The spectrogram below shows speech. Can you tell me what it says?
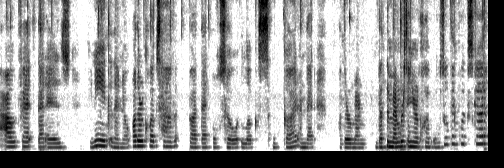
outfit that is unique that no other clubs have but that also looks good and that other mem- that the members in your club also think looks good.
